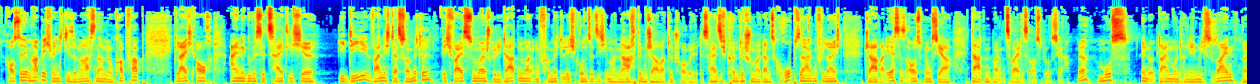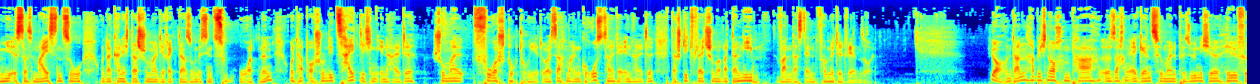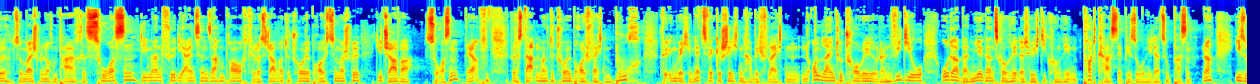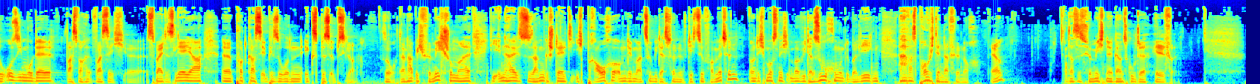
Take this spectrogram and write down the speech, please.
Außerdem habe ich, wenn ich diese Maßnahmen im Kopf habe, gleich auch eine gewisse zeitliche Idee, wann ich das vermittel. Ich weiß zum Beispiel, die Datenbanken vermittle ich grundsätzlich immer nach dem Java-Tutorial. Das heißt, ich könnte schon mal ganz grob sagen, vielleicht Java erstes Ausbildungsjahr, Datenbanken zweites Ausbildungsjahr. Ja, muss in deinem Unternehmen nicht so sein. Bei mir ist das meistens so und dann kann ich das schon mal direkt da so ein bisschen zuordnen und habe auch schon die zeitlichen Inhalte schon mal vorstrukturiert. Oder ich sage mal, einen Großteil der Inhalte, da steht vielleicht schon mal was daneben, wann das denn vermittelt werden soll. Ja, und dann habe ich noch ein paar äh, Sachen ergänzt für meine persönliche Hilfe, zum Beispiel noch ein paar Ressourcen, die man für die einzelnen Sachen braucht. Für das Java-Tutorial brauche ich zum Beispiel die Java Sourcen. Ja. Für das Datenbank-Tutorial brauche ich vielleicht ein Buch. Für irgendwelche Netzwerkgeschichten habe ich vielleicht ein, ein Online-Tutorial oder ein Video. Oder bei mir ganz konkret natürlich die konkreten Podcast-Episoden, die dazu passen. Ne? ISO-OSI-Modell, was, was ich, äh, zweites Lehrjahr, äh, Podcast-Episoden X bis Y. So, dann habe ich für mich schon mal die Inhalte zusammengestellt, die ich brauche, um dem Azubi das vernünftig zu vermitteln. Und ich muss nicht immer wieder suchen und überlegen, ah, was brauche ich denn dafür noch? Ja, das ist für mich eine ganz gute Hilfe.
